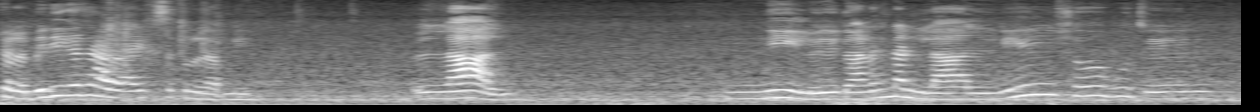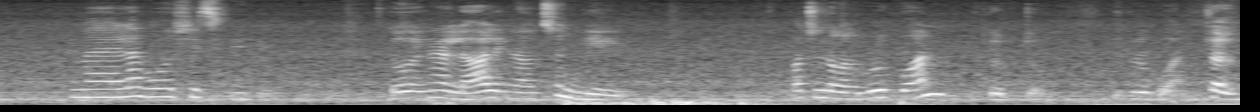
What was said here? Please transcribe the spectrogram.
চলো, বেরিয়ে গেছে আর একসাথে তুললাম নি লাল। নীল, ওই গান আছে না, লাল, নীল, সবুজের মেলা বসেছে। তো এখানে লাল, এখানে হচ্ছে নীল। পছন্দ করো group one group two group one চলো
